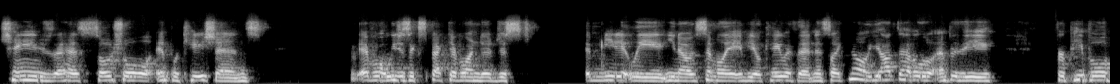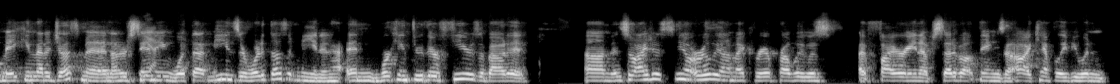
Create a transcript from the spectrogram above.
change that has social implications. Everyone, we just expect everyone to just immediately, you know, assimilate and be okay with it. And it's like, no, you have to have a little empathy for people making that adjustment and understanding yeah. what that means or what it doesn't mean and, and working through their fears about it. Um, and so I just, you know, early on in my career probably was fiery and upset about things and, oh, I can't believe you wouldn't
